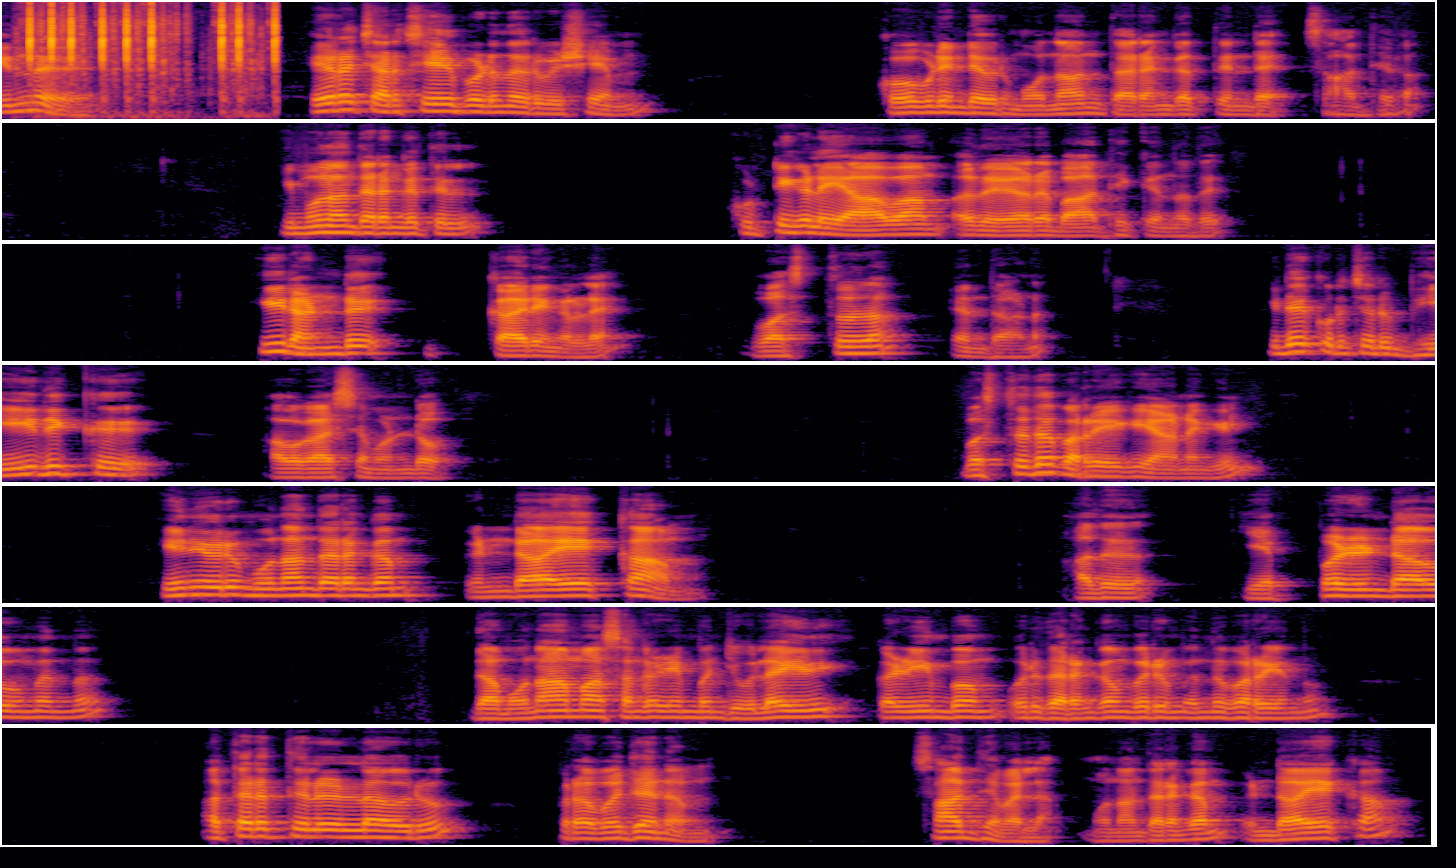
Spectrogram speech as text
ഇന്ന് ഏറെ ചർച്ച ചെയ്യപ്പെടുന്ന ഒരു വിഷയം കോവിഡിന്റെ ഒരു മൂന്നാം തരംഗത്തിന്റെ സാധ്യത. ഈ മൂന്നാം തരംഗത്തിൽ കുട്ടികളെയാവാം അത് ഏറെ ബാധിക്കുന്നത്. ഈ രണ്ട് കാര്യങ്ങളിലെ വസ്തുത എന്താണ്? ഇതേക്കുറിച്ചൊരു ഭീതിക്ക് അവകാശമുണ്ടോ? വസ്തുത പറയുകയാണെങ്കിൽ ഇനിയൊരു മൂന്നാം തരംഗം ഉണ്ടായേക്കാം. അത് എപ്പോഴുണ്ടാവുമെന്ന് ഇതാ മൂന്നാം മാസം കഴിയുമ്പം ജൂലൈ കഴിയുമ്പം ഒരു തരംഗം വരും എന്ന് പറയുന്നു. അത്തരത്തിലുള്ള ഒരു പ്രവചനം സാധ്യമല്ല. മൂന്നാം തരംഗം ഉണ്ടായേക്കാം.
